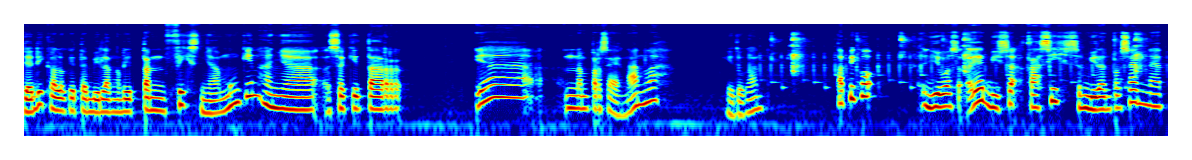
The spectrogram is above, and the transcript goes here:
Jadi kalau kita bilang return fixnya mungkin hanya sekitar ya 6 persenan lah gitu kan. Tapi kok Jiwasraya bisa kasih 9% net.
